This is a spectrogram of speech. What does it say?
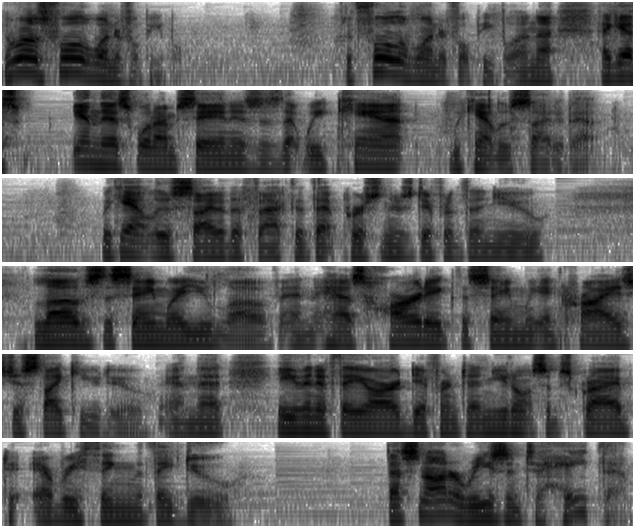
The world is full of wonderful people. Full of wonderful people, and uh, I guess in this, what I'm saying is, is that we can't we can't lose sight of that. We can't lose sight of the fact that that person who's different than you loves the same way you love and has heartache the same way and cries just like you do. And that even if they are different and you don't subscribe to everything that they do, that's not a reason to hate them.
